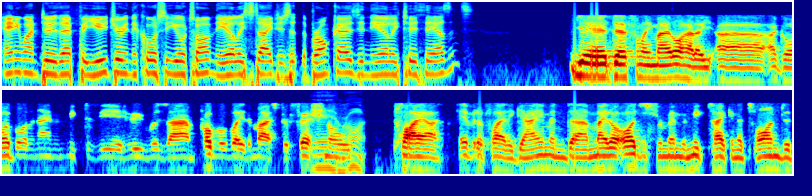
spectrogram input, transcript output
Anyone do that for you during the course of your time, the early stages at the Broncos in the early 2000s? Yeah, definitely, mate. I had a uh, a guy by the name of Mick De Vere who was um, probably the most professional yeah, right. player ever to play the game, and uh, mate, I, I just remember Mick taking the time to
